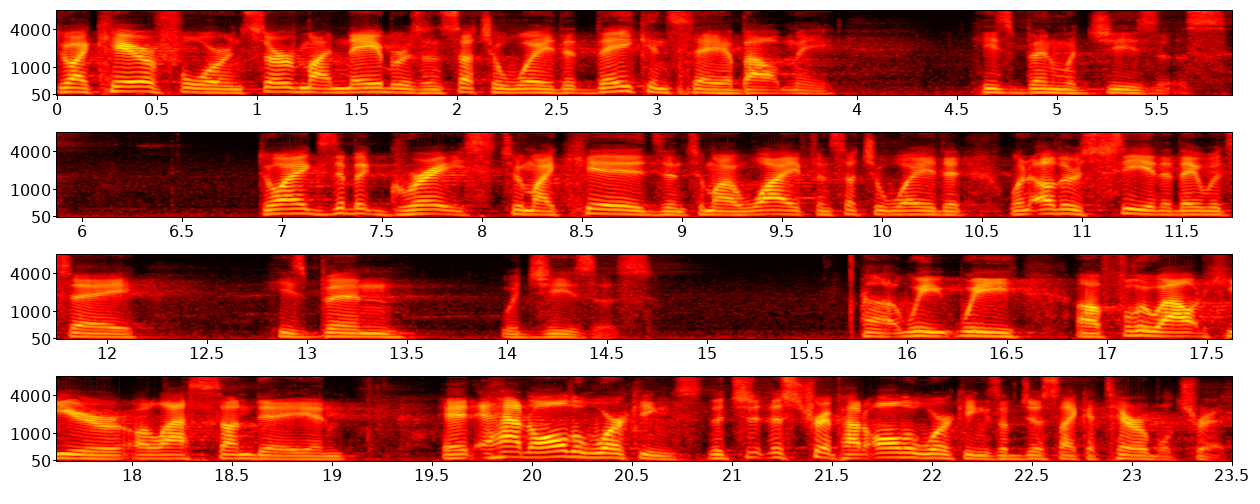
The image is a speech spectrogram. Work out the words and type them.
Do I care for and serve my neighbors in such a way that they can say about me, he's been with Jesus? Do I exhibit grace to my kids and to my wife in such a way that when others see it, that they would say, he's been with Jesus? Uh, we we uh, flew out here uh, last Sunday, and it had all the workings. this trip had all the workings of just like a terrible trip.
